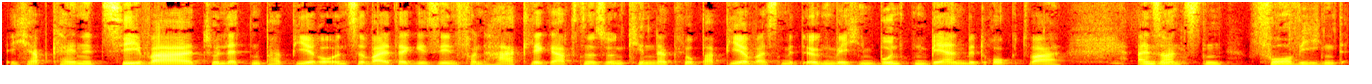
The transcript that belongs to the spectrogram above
Ich habe keine Ceva, Toilettenpapiere und so weiter gesehen. Von Hakle gab es nur so ein Kinderklopapier, was mit irgendwelchen bunten Bären bedruckt war. Ansonsten vorwiegend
